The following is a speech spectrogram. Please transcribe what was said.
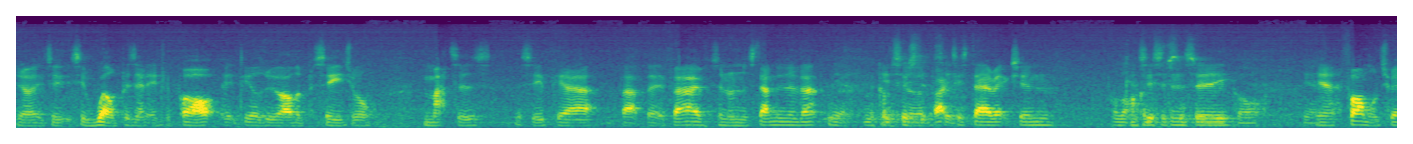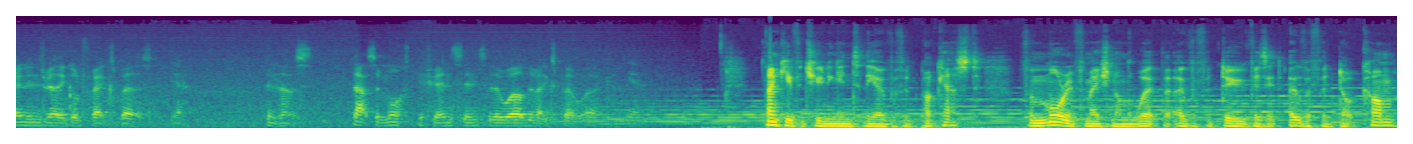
you know, it's a, it's a well presented report. It deals with all the procedural matters, the CPR, Part 35. It's an understanding of that. Yeah, and the consistency. practice direction. a lot of consistency. Consistency in. Yeah. Yeah, formal training is really good for experts. Yeah. I think that's that's a must if you enter into the world of expert work. Yeah. Thank you for tuning in to the Overford podcast. For more information on the work that Overford do, visit overford.com.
